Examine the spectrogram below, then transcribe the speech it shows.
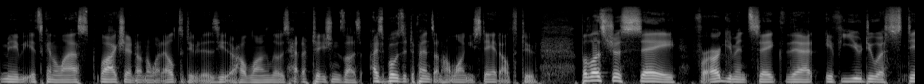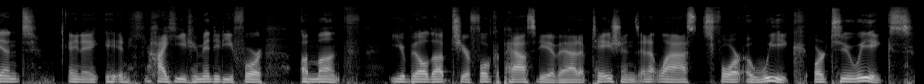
maybe it's going to last. Well, actually, I don't know what altitude is either, how long those adaptations last. I suppose it depends on how long you stay at altitude. But let's just say, for argument's sake, that if you do a stint in, a, in high heat humidity for a month, you build up to your full capacity of adaptations and it lasts for a week or two weeks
